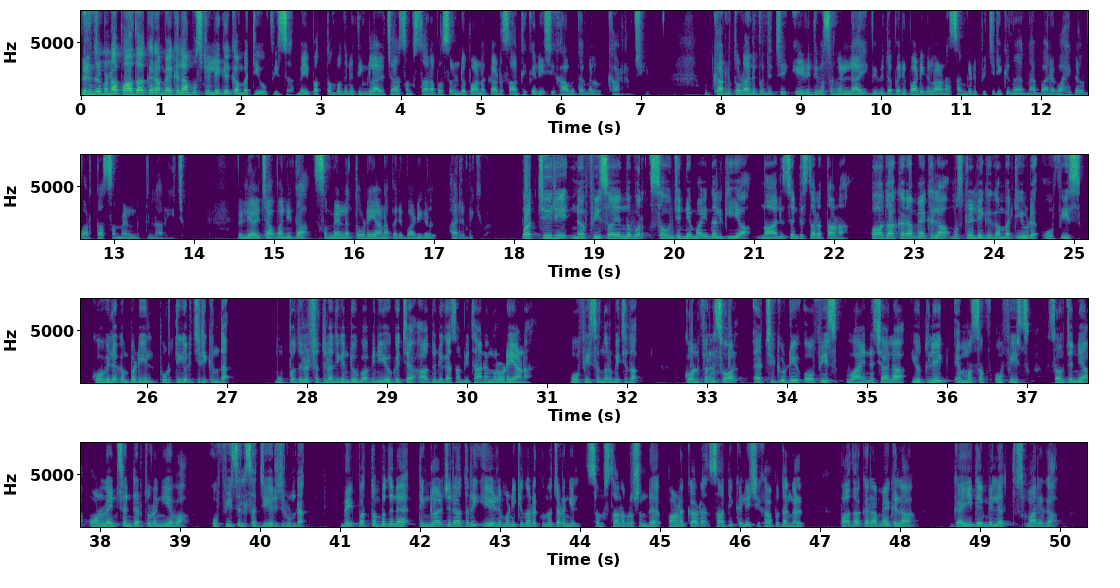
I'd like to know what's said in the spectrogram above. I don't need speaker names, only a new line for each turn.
പെരിന്തൽമണ്ണ പാതാക്കര മേഖല Muslim League committee officer May പത്തൊമ്പതിന് തിങ്കളാഴ്ച സംസ്ഥാന പ്രസിഡന്റ് പാണക്കാട് അലി ശിഹാബ് തങ്ങൾ ഉദ്ഘാടനം ചെയ്യും. ഉദ്ഘാടനത്തോടനുബന്ധിച്ച് ഏഴ് ദിവസങ്ങളിലായി വിവിധ പരിപാടികളാണ് സംഘടിപ്പിച്ചിരിക്കുന്നതെന്ന് ഭാരവാഹികൾ വാർത്താ സമ്മേളനത്തിൽ അറിയിച്ചു. വെള്ളിയാഴ്ച വനിതാ സമ്മേളനത്തോടെയാണ് പരിപാടികൾ ആരംഭിക്കുക. പച്ചേരി നഫീസ എന്നിവർ സൗജന്യമായി നൽകിയ നാല് സെന്റ് സ്ഥലത്താണ് പാതാക്കര മേഖല മുസ്ലിം ലീഗ് കമ്മിറ്റിയുടെ ഓഫീസ് കോവിലകമ്പടിയിൽ പൂർത്തീകരിച്ചിരിക്കുന്നത്. മുപ്പത് ലക്ഷത്തിലധികം രൂപ വിനിയോഗിച്ച് ആധുനിക സംവിധാനങ്ങളോടെയാണ് ഓഫീസ് നിർമ്മിച്ചത്. കോൺഫറൻസ് ഹാൾ എക്സിക്യൂട്ടീവ് ഓഫീസ് വായനശാല Youth League M S F office സൗജന്യ ഓൺലൈൻ സെന്റർ തുടങ്ങിയവ ഓഫീസിൽ സജ്ജീകരിച്ചിട്ടുണ്ട്. മെയ് പത്തൊമ്പതിന് തിങ്കളാഴ്ച രാത്രി ഏഴ് മണിക്ക് നടക്കുന്ന ചടങ്ങിൽ സംസ്ഥാന പ്രസിഡന്റ് പാണക്കാട് സാദിഖ് അലി ശിഹാബ് തങ്ങൾ പാതാക്കര മേഖല ഗൈദെ മില്ലത്ത് സ്മാരക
